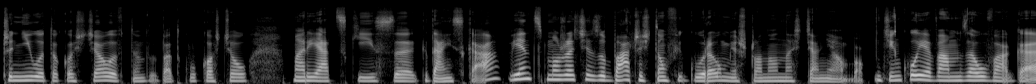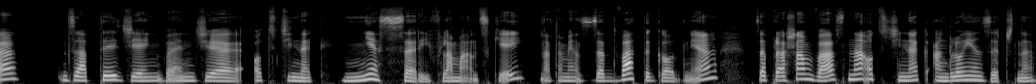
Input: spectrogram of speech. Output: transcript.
czyniły to kościoły, w tym wypadku kościół mariacki z Gdańska, więc możecie zobaczyć tą figurę umieszczoną na ścianie obok. Dziękuję Wam za uwagę. Za tydzień będzie odcinek nie z serii flamandzkiej, natomiast za dwa tygodnie zapraszam Was na odcinek anglojęzyczny.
